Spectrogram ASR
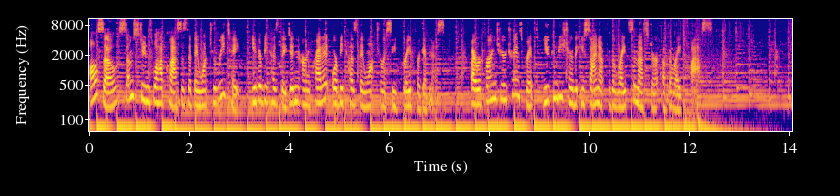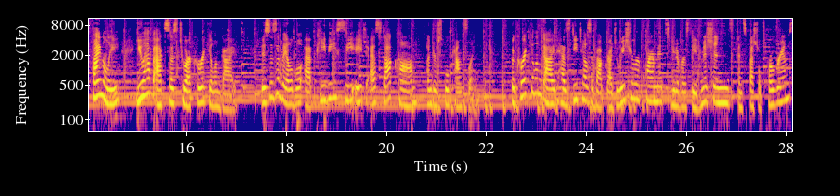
Also, some students will have classes that they want to retake, either because they didn't earn credit or because they want to receive grade forgiveness. By referring to your transcript, you can be sure that you sign up for the right semester of the right class. Finally, you have access to our curriculum guide. This is available at pvchs.com under School Counseling. The curriculum guide has details about graduation requirements, university admissions, and special programs.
